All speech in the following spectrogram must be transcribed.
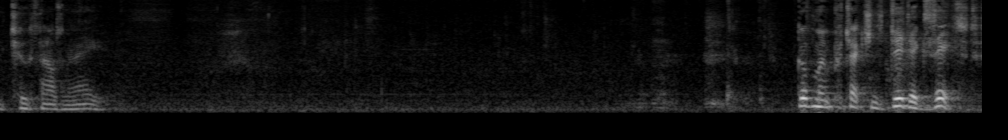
in 2008. Government protections did exist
